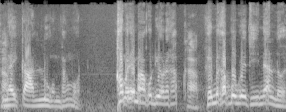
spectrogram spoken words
ครับในการรวมทั้งหมด เขาไม่ได้มาคนเดียวนะครับ ครับ เห็นไหมครับบนเวทีแน่นเลย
